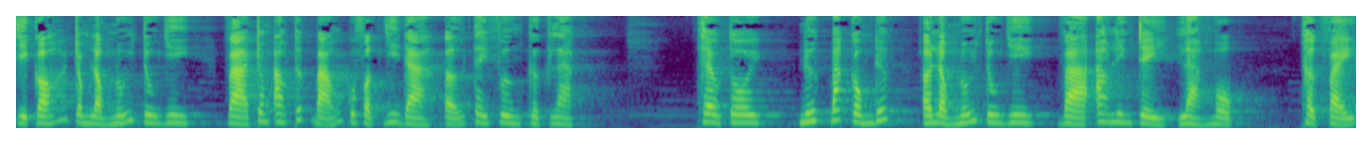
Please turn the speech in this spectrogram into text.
chỉ có trong lòng núi Tu Di và trong ao thất bảo của Phật Di Đà ở Tây Phương cực lạc. Theo tôi, nước bát công đức ở lòng núi Tu Di và ao Liên Trì là một. Thật vậy,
